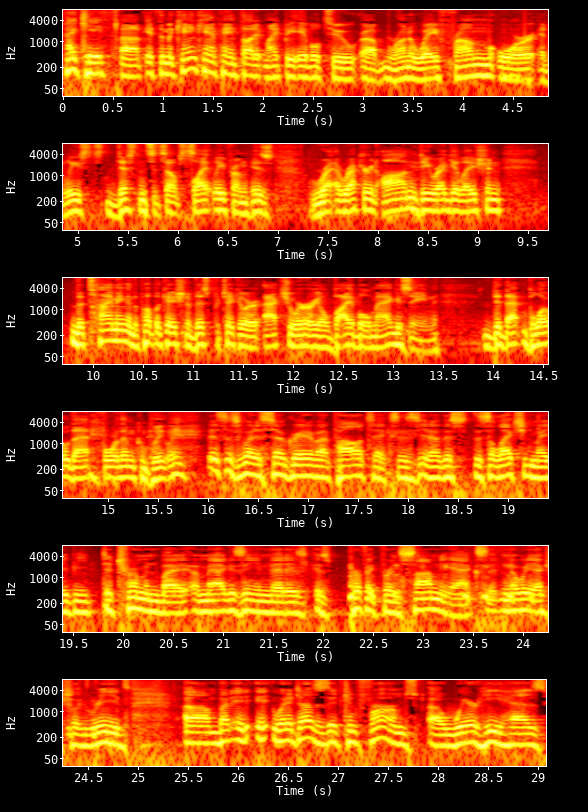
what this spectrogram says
Hi, Keith. Uh, if the McCain campaign thought it might be able to uh, run away from or at least distance itself slightly from his re- record on deregulation, the timing and the publication of this particular actuarial Bible magazine did that blow that for them completely? This is what is so great about politics is you know this this election may be determined by a magazine that is is perfect for insomniacs that nobody actually reads. Um, but it, it, what it does is it confirms uh, where he has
